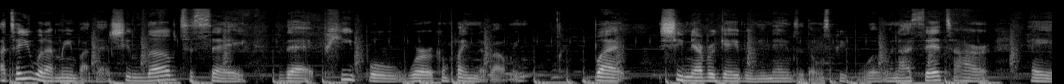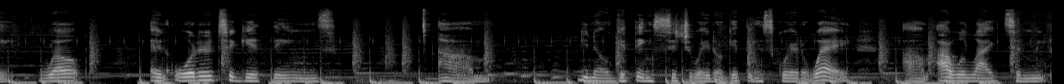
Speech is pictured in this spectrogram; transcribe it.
I tell you what I mean by that. She loved to say that people were complaining about me, but she never gave any names of those people. And when I said to her, hey, well, in order to get things um, you know, get things situated or get things squared away, um, I would like to meet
